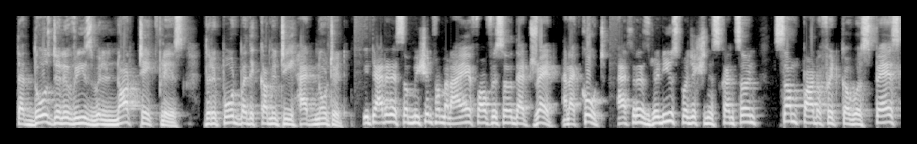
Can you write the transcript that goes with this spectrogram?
that those deliveries will not take place the report by the committee had noted. It added a submission from an IAF officer that read, and I quote, as far as reduced projection is concerned, some part of it covers spares,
